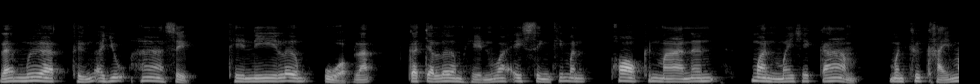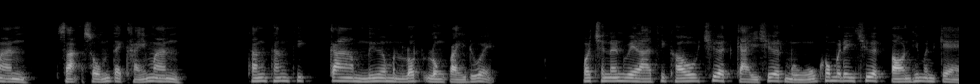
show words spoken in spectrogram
และเมื่อถึงอายุ 50 ทีนี้เริ่มอวบละ ก็จะเริ่มเห็นว่าไอ้สิ่งที่มันพอกขึ้นมานั้น มันไม่ใช่กล้าม มันคือไขมัน สะสมแต่ไขมัน ทั้งๆทที่กล้ามเนื้อมันลดลงไปด้วย เพราะฉะนั้นเวลาที่เขาเชือดไก่เชือดหมูเขาไม่ได้เชือดตอนที่มันแก่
